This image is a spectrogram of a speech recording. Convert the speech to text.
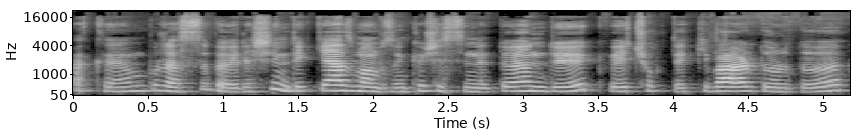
Bakın burası böyle. Şimdi yazmamızın köşesini döndük ve çok da kibar durdu.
